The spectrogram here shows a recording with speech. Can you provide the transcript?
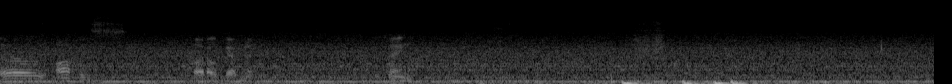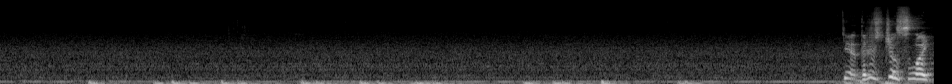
uh, office file cabinet thing. Yeah, there's just like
